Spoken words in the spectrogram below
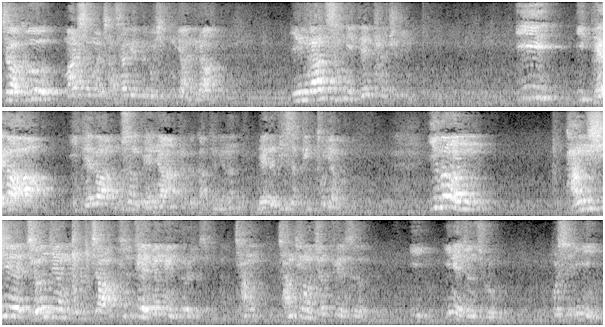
제가 그 말씀을 자세하게 드리고 싶은 게 아니라 인간 승리 대탈출입니다. 이, 이 배가, 이 배가 무슨 배냐 할 것 같으면은 메르디스 빅토리아. 이거는 당시의 전쟁 물자 후퇴 명령이 떨어졌습니다. 장, 장진호 전투에서 이 인해 전술로 벌써 이미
